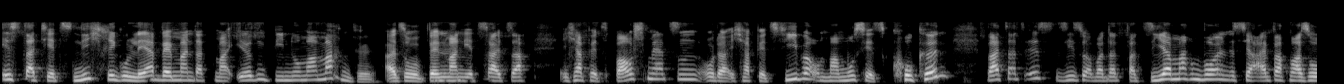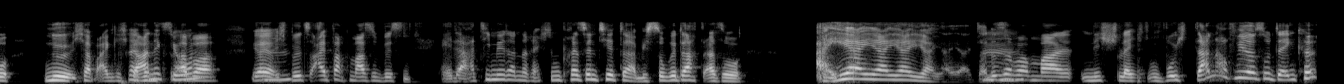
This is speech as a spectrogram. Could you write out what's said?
ist das jetzt nicht regulär, wenn man das mal irgendwie nur mal machen will. Also wenn Mhm. man jetzt halt sagt, ich habe jetzt Bauchschmerzen oder ich habe jetzt Fieber und man muss jetzt gucken, was das ist. Sie so, aber das, was Sie ja machen wollen, ist ja einfach mal so, nö, ich habe eigentlich gar nichts, aber ja, ja, ich Mhm. will es einfach mal so wissen. Ey, da hat die mir dann eine Rechnung präsentiert, da habe ich so gedacht, also ja, ja, ja, ja, ja, ja. Das ist Mhm. aber mal nicht schlecht. Und wo ich dann auch wieder so denke,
